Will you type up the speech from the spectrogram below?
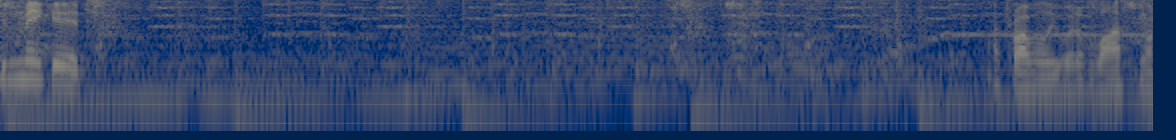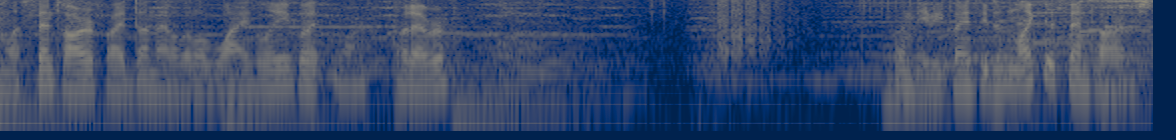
Can make it! I probably would have lost one less centaur if I had done that a little wisely, but whatever. Maybe Clancy doesn't like his centaurs.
